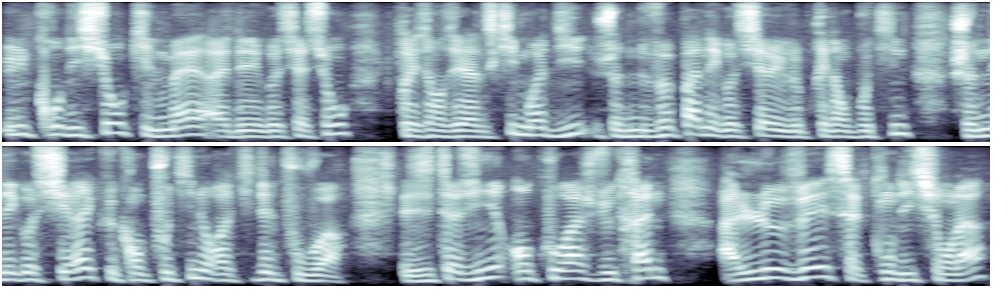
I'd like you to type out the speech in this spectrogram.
une condition qu'il met à des négociations. Le président Zelensky, moi, dit je ne veux pas négocier avec le président Poutine, je ne négocierai que quand Poutine aura quitté le pouvoir. Les États-Unis encouragent l'Ukraine à lever cette condition-là.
